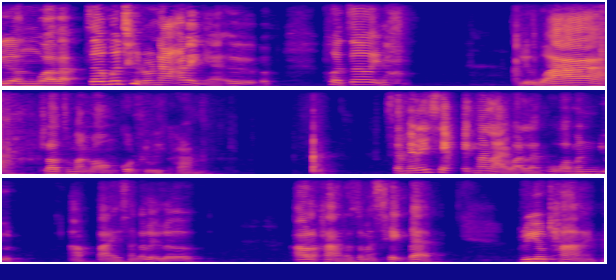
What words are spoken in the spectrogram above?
เรื่องว่าแบบเจอมือถือแล้วนะอะไรเงี้ยเออแบบเพอเจออีกหรือว่าเราจะมาลองกดดูอีกครั้ง ฉันไม่ได้เช็คมาหลายวันแล้ว เพราะว่ามันหยุดอัพไปฉันก็เลยเลิก เอาละค่ะ เราจะมาเช็คแบบ real time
